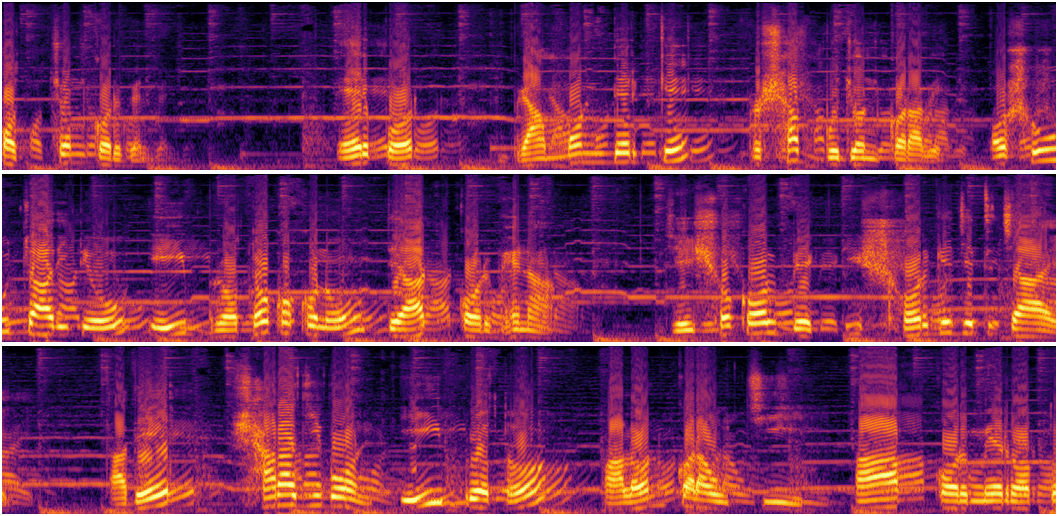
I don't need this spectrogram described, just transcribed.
অর্চন করবেন। এরপর ব্রাহ্মণদেরকে প্রসাদ ভোজন করাবে। অশৌচারিতেও এই ব্রত কখনো ত্যাগ করবে না। যে সকল ব্যক্তি স্বর্গে যেতে চায়, তাদের সারা জীবন এই ব্রত পালন করা উচিত। পাপ কর্মের রত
